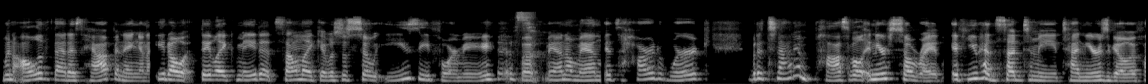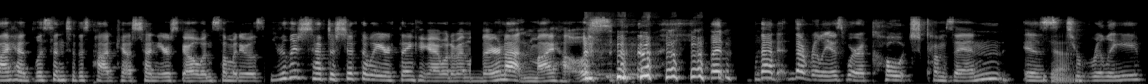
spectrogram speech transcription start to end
when all of that is happening? And, you know, they like made it sound like it was just so easy for me. Yes. But man, oh man, it's hard work, but it's not impossible. And you're so right. If you had said to me 10 years ago, if I had listened to this podcast 10 years ago and somebody was, You really just have to shift the way you're thinking, I would have been, They're not in my house. but that that really is where a coach comes in is yeah. to really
